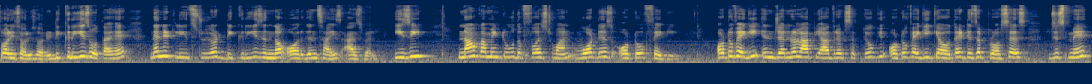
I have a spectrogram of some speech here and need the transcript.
sorry sorry sorry decrease होता है then it leads to your decrease in the organ size as well easy now coming to the first one what is autophagy autophagy, in general आप याद रख सकते हो कि ऑटोफेगी क्या होता है? इट इज़ अ प्रोसेस जिसमें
